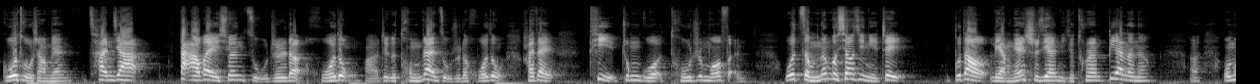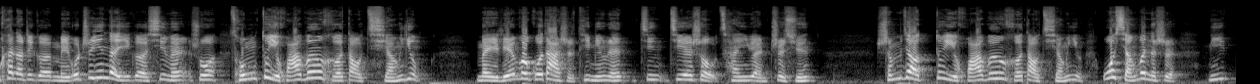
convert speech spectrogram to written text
国土上面参加大外宣组织的活动啊，这个统战组织的活动，还在替中国涂脂抹粉。我怎么能够相信你这不到两年时间你就突然变了呢？啊，我们看到这个美国之音的一个新闻说，从对华温和到强硬，美联合国大使提名人今接受参议院质询。什么叫对华温和到强硬？我想问的是，你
